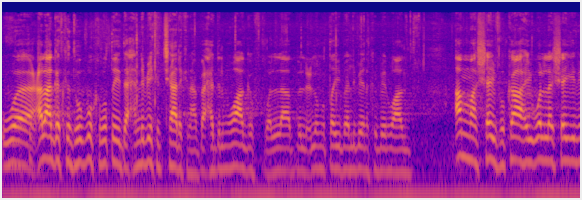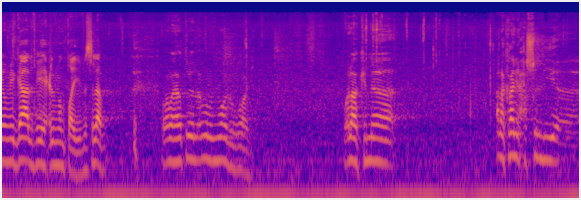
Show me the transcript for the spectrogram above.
وعلاقتك أنت وأبوك وطيده إحنا نبيك تشاركنا بأحد المواقف ولا بالعلوم الطيبة اللي بينك وبين والد أما شيء فكاهي ولا شيء يوم يقال فيه علم طيب اسلم. والله يا طويل العمر المواقف واجد. ولكن آه، أنا كان يحصل لي آه،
